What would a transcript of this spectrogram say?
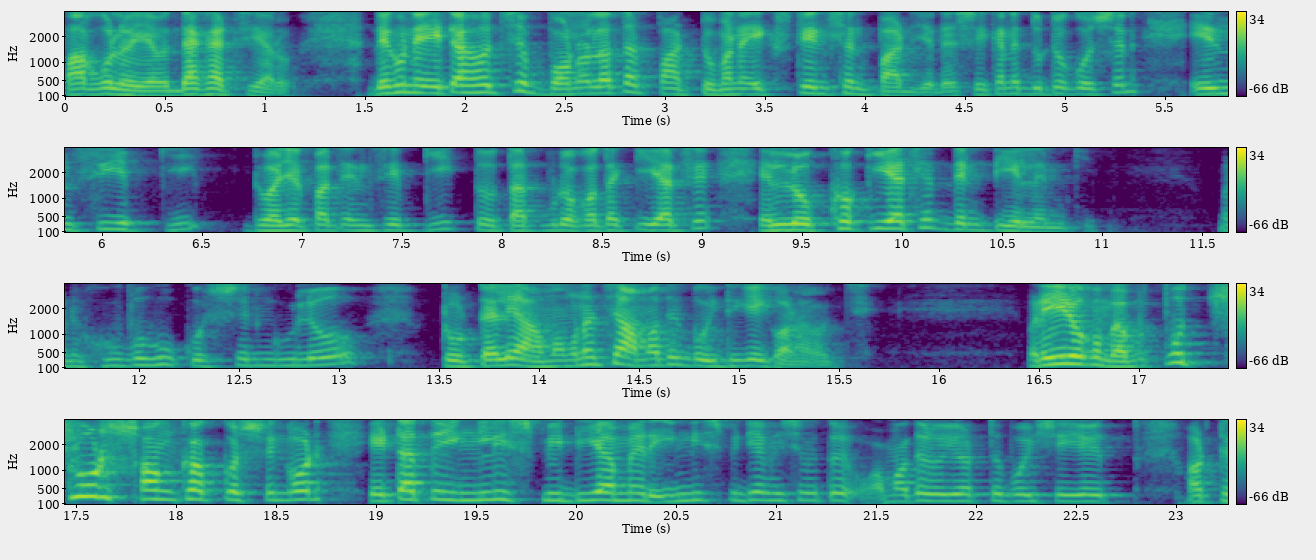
পাগল হয়ে যাবেন, দেখাচ্ছি আরও দেখুন, এটা হচ্ছে বনলতার পার্ট টু মানে এক্সটেনশন পার্ট যেটা। সেখানে দুটো কোশ্চেন এনসিএফ কি? দু হাজার পাঁচ এনসিএফ কি? তো তার পুরো কথা কি আছে? এর লক্ষ্য কি আছে? দেন টিএলএম কি? মানে হুবহু কোশ্চেনগুলো টোটালি আমার, মনে হচ্ছে আমাদের বই থেকেই করা হচ্ছে। মানে এইরকম ব্যাপার। প্রচুর সংখ্যক কোশ্চেন কারণ এটা তো ইংলিশ মিডিয়ামের ইংলিশ মিডিয়াম হিসেবে তো আমাদের ওই অর্থে বই সেই অর্থে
